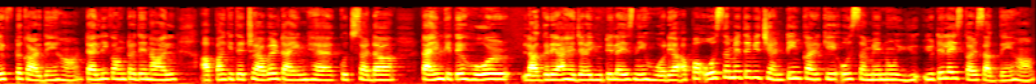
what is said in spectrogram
ਗਿਫਟ ਕਰਦੇ ਹਾਂ। ਟੈਲੀ ਕਾਊਂਟਰ ਦੇ ਨਾਲ ਆਪਾਂ ਕਿਤੇ ਟਰੈਵਲ ਟਾਈਮ ਹੈ ਕੁਝ ਸਾਡਾ ਟਾਈਮ ਕਿਤੇ ਹੋਰ ਲੱਗ ਰਿਹਾ ਹੈ, ਜਿਹੜਾ ਯੂਟਿਲਾਈਜ਼ ਨਹੀਂ ਹੋ ਰਿਹਾ, ਆਪਾਂ ਉਸ ਸਮੇਂ ਤੇ ਵੀ ਚੈਂਟਿੰਗ ਕਰਕੇ ਉਸ ਸਮੇਂ ਨੂੰ ਯੂਟਿਲਾਈਜ਼ ਕਰ ਸਕਦੇ ਹਾਂ।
